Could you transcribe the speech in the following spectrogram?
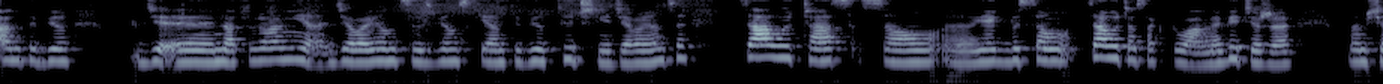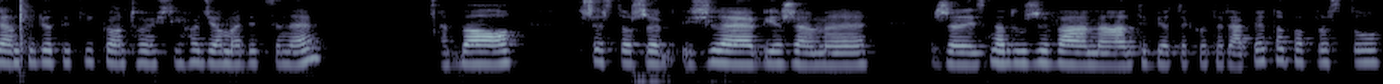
antybio- dzie- e, naturalnie działające związki antybiotycznie działające cały czas są, e, jakby są cały czas aktualne. Wiecie, że nam się antybiotyki kończą, jeśli chodzi o medycynę, bo przez to, że źle bierzemy że jest nadużywana antybiotykoterapia, to po prostu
